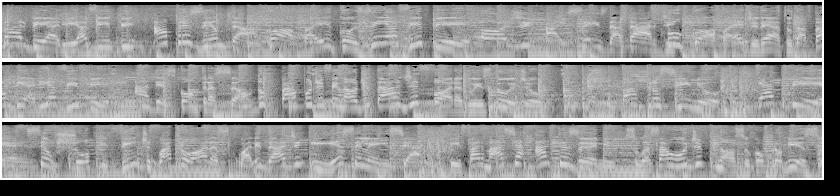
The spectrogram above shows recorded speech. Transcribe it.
Barbearia VIP apresenta Copa e Cozinha VIP. Hoje, às seis da tarde, o Copa é direto da Barbearia VIP. A descontração do papo de final de tarde fora do estúdio. Patrocínio Cat Beer, seu chopp 24 horas, qualidade e excelência. E Farmácia Artesani, sua saúde, nosso compromisso.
